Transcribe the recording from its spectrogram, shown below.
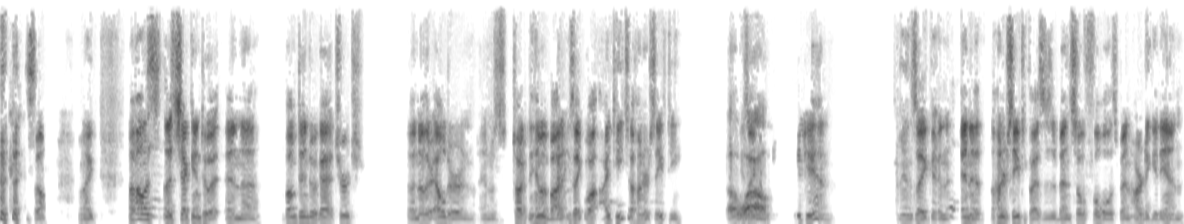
so I'm like, oh, let's let's check into it. And uh, bumped into a guy at church, another elder, and and was talking to him about it. He's like, well, I teach a hunter safety. Oh He's wow. Like, get you in. And it's like, and, and the 100 safety classes have been so full, it's been hard to get in.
